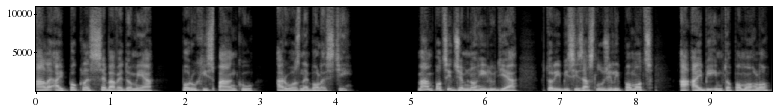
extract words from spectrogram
ale aj pokles sebavedomia, poruchy spánku a rôzne bolesti. Mám pocit, že mnohí ľudia, ktorí by si zaslúžili pomoc, a aj by im to pomohlo,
